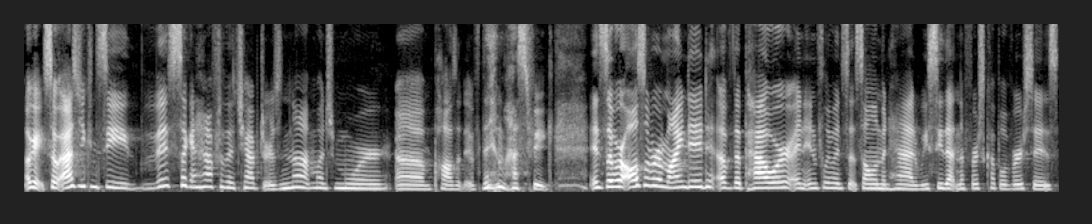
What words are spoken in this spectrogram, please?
Okay, so as you can see, this second half of the chapter is not much more um, positive than last week. And so we're also reminded of the power and influence that Solomon had. We see that in the first couple verses.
